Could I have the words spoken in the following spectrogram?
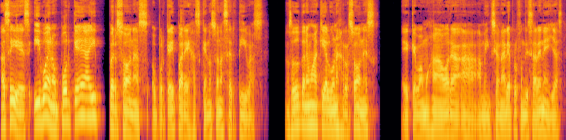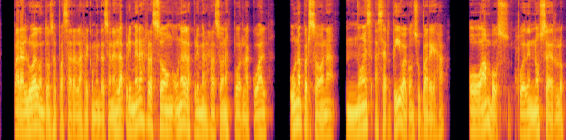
Así es. Y bueno, ¿por qué hay personas o por qué hay parejas que no son asertivas? Nosotros tenemos aquí algunas razones eh, que vamos ahora a, a mencionar y a profundizar en ellas. para luego entonces pasar a las recomendaciones. La primera razón, una de las primeras razones por la cual una persona no es asertiva con su pareja, o ambos pueden no serlo,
